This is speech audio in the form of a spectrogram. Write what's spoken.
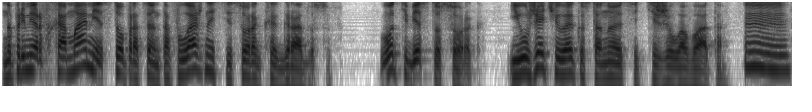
Например, в хамаме 100% влажности 40 градусов. Вот тебе 140. И уже человеку становится тяжеловато. М.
